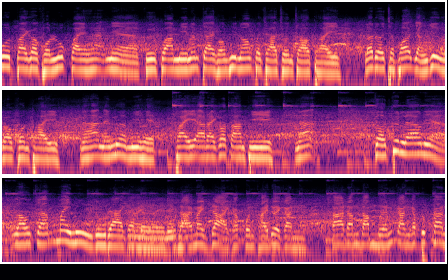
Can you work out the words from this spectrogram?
พูดไปก็ขนลุกไปฮะเนี่ยคือความมีน้ำใจของพี่น้องประชาชนชาวไทย และโดยเฉพาะอย่างยิ่งเราคนไทยนะฮะในเมื่อมีเหตุภัยอะไรก็ตามทีนะ เกิดขึ้นแล้วเนี่ยเราจะไม่นิ่งดูดายกันเลยดูนะคได้รับไม่ได้ครับคนไทยด้วยกัน ตาดำๆเหมือนกันครับทุกท่าน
